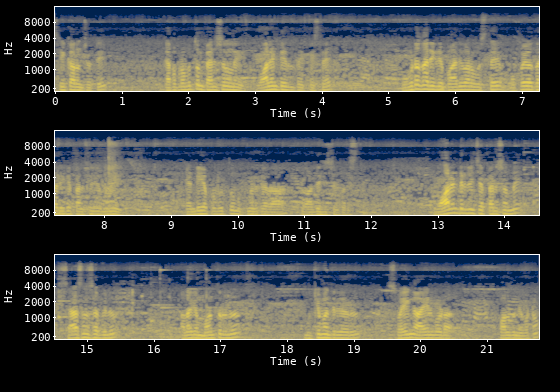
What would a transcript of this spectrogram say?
శ్రీకారం చుట్టి గత ప్రభుత్వం పెన్షన్ని వాలంటీర్లు తెప్పిస్తే ఒకటో తారీఖు రేపు ఆదివారం వస్తే ముప్పయో తారీఖే పెన్షన్ ఇవ్వమని ఎన్డీఏ ప్రభుత్వం ముఖ్యమంత్రి గారు ఆదేశించిన పరిస్థితి. వాలంటీర్లు ఇచ్చే పెన్షన్ని శాసనసభ్యులు అలాగే మంత్రులు ముఖ్యమంత్రి గారు స్వయంగా ఆయన కూడా పాల్గొని ఇవ్వటం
